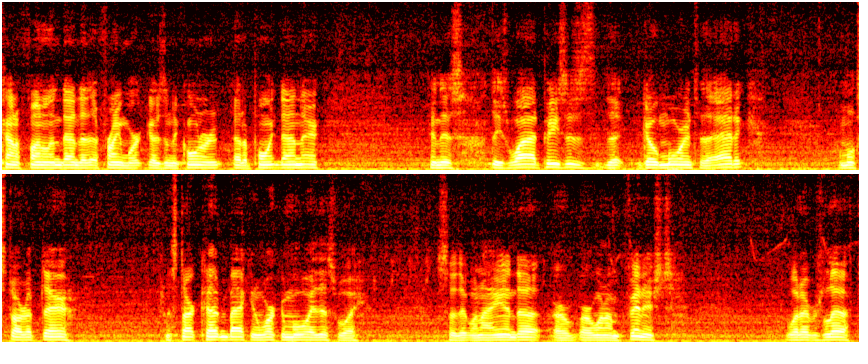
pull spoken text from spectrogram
kind of funneling down to that framework goes in the corner at a point down there. And this these wide pieces that go more into the attic, I'm gonna start up there and start cutting back and working my way this way. So that when I end up, or, or when I'm finished, whatever's left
